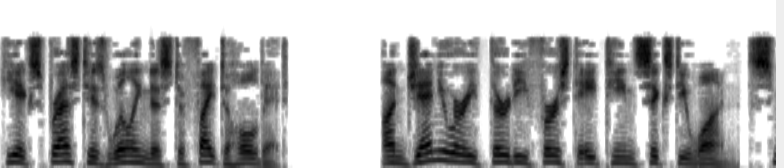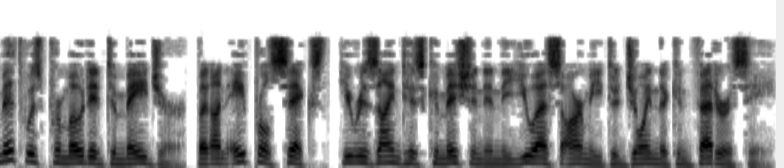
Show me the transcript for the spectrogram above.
he expressed his willingness to fight to hold it. On January 31, 1861, Smith was promoted to major, but on April 6, he resigned his commission in the U.S. Army to join the Confederacy.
